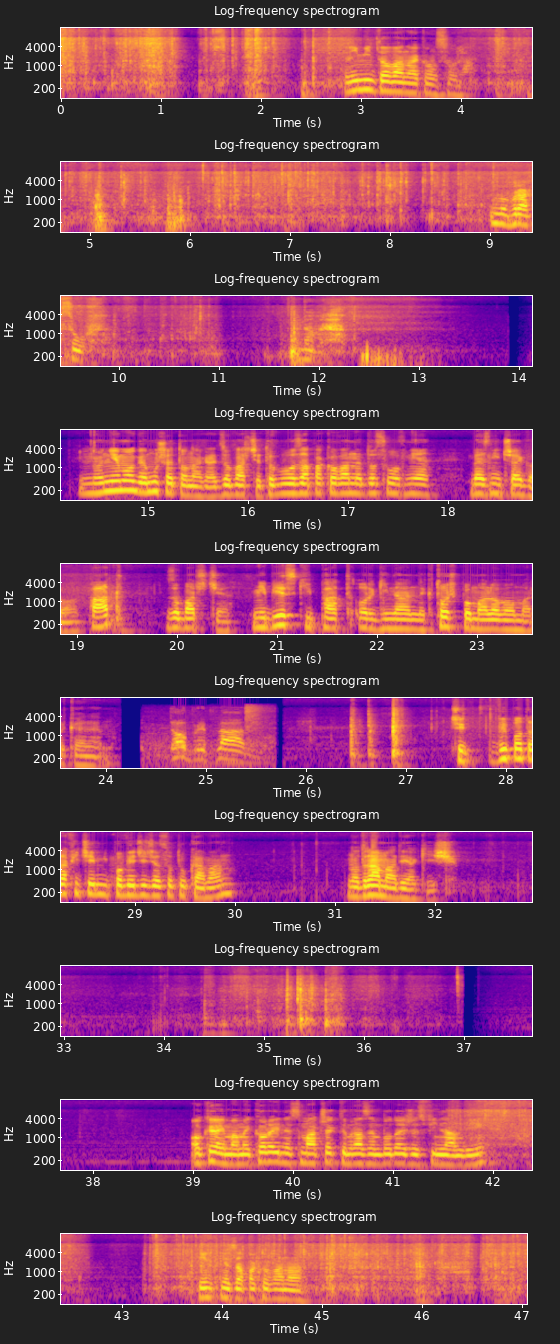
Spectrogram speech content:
Limitowana konsola. No brak słów. Dobra. No nie mogę, muszę to nagrać. Zobaczcie, to było zapakowane dosłownie bez niczego. Pad, zobaczcie. Niebieski pad oryginalny. Ktoś pomalował markerem. Dobry plan. Czy wy potraficie mi powiedzieć o co tu kaman? No dramat jakiś. Okej, mamy kolejny smaczek, tym razem bodajże z Finlandii. Pięknie zapakowana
